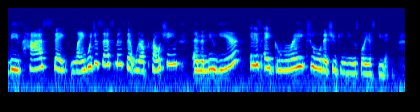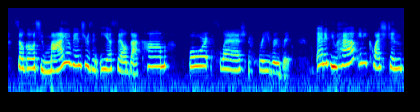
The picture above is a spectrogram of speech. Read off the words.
these high stakes language assessments that we're approaching in the new year. It is a great tool that you can use for your students. So go to myadventuresinesl.com forward slash free rubrics. And if you have any questions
